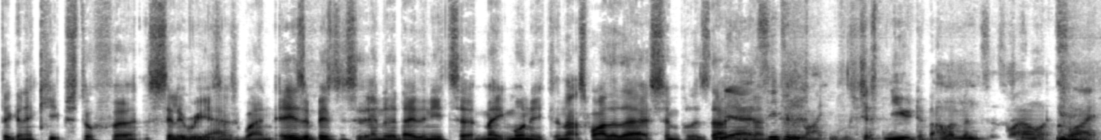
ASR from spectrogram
they're going to keep stuff for silly Yeah. reasons when it is a business at the end of the day. They need to make money and that's why they're there. It's simple as that. you yeah, know? it's even like just new developments as well. It's mm. like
